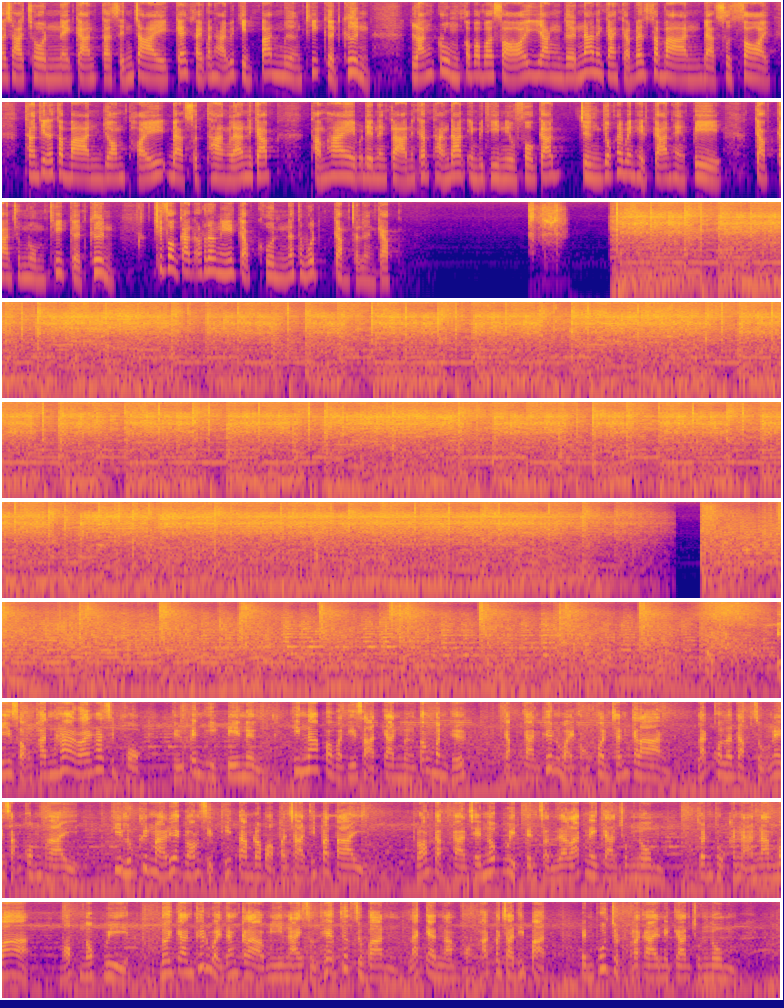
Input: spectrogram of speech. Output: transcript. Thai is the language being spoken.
ประชาชนในการตัดสินใจแก้ไขปัญหาวิกฤตบ้านเมืองที่เกิดขึ้น หลังกลุ่มกปปสยังเดินหน้าในการขับรัฐบาลแบบสุดซอย ทั้งที่รัฐบาลยอมถอยแบบสุดทางแล้วนะครับทำให้ประเด็นดังกล่าวนะครับทางด้าน MPT New Focus จึงยกให้เป็นเหตุการณ์แห่งปี กับการชุมนุมที่เกิดขึ้นชี้โฟกัสเรื่องนี้กับคุณนัทวุฒิกำเจริญครับ ปี 2556 ถือเป็นอีกปีหนึ่ง ที่หน้าประวัติศาสตร์การเมืองต้องบันทึก กับการเคลื่อนไหวของคนชั้นกลาง และคนระดับสูงในสังคมไทย ที่ลุกขึ้นมาเรียกร้องสิทธิตามระบอบประชาธิปไตย พร้อมกับการใช้นกหวีดเป็นสัญลักษณ์ในการชุมนุม จนถูกขนานนามว่าม็อบนกหวีด โดยการเคลื่อนไหวดังกล่าวมีนายสุเทพเทือกสุบรรณและแกนนำของพรรคประชาธิปัตย์เป็นผู้จุดประกายในการชุมนุม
